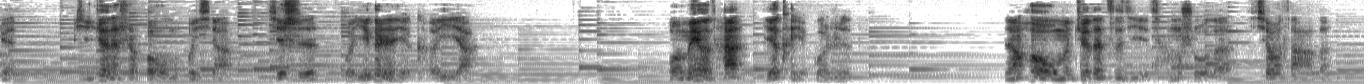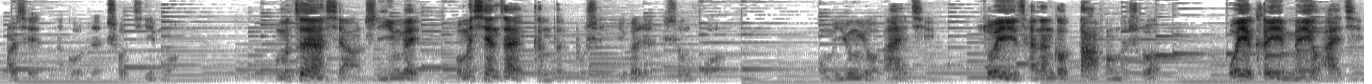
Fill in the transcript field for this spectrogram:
倦，疲倦的时候我们会想，其实我一个人也可以呀。我没有他也可以过日子。然后我们觉得自己成熟了、潇洒了，而且能够忍受寂寞。我们这样想是因为。我们现在根本不是个人生活，我们拥有爱情，所以才能够大方的说，我也可以没有爱情。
